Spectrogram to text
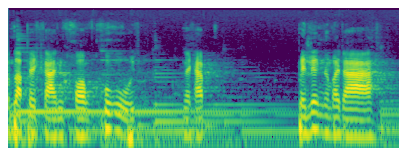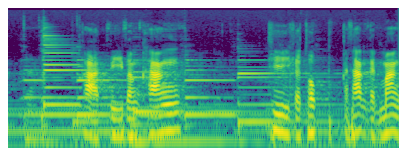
สำหรับในการครองคู่นะครับ เป็นเรื่องธรรมดา อาจมีบางครั้งที่กระทบกระทั่งกันมั่ง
